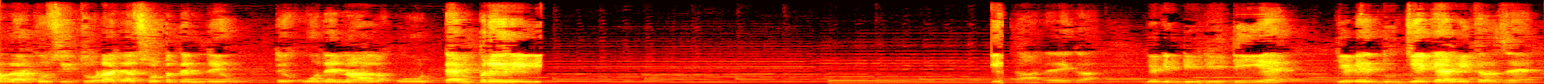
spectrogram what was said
ਅਗਰ ਤੁਸੀਂ ਥੋੜਾ ਜਿਹਾ ਸੁੱਟ ਦਿੰਦੇ ਹੋ, ਤੇ ਉਹਦੇ ਨਾਲ ਉਹ ਟੈਂਪਰੇਰੀਲੀ ਆ ਰਹੇਗਾ। ਜਿਹੜੀ ਡੀਡੀਟੀ ਹੈ, ਜਿਹੜੇ ਦੂਜੇ ਕੈਮੀਕਲਸ ਹੈ,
